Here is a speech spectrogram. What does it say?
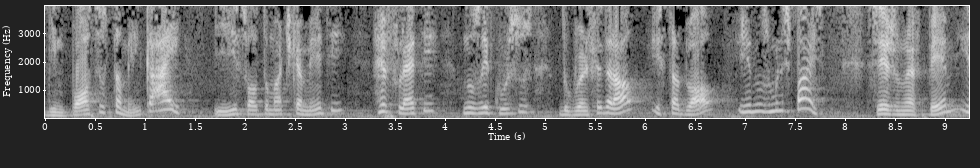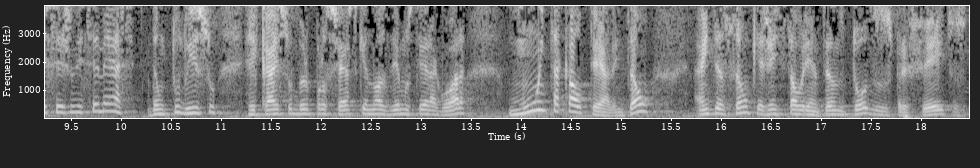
de impostos também cai, e isso automaticamente reflete nos recursos do governo federal, estadual e nos municipais, seja no FPM e seja no ICMS. Então tudo isso recai sobre o processo que nós devemos ter agora muita cautela. Então, a intenção que a gente está orientando todos os prefeitos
